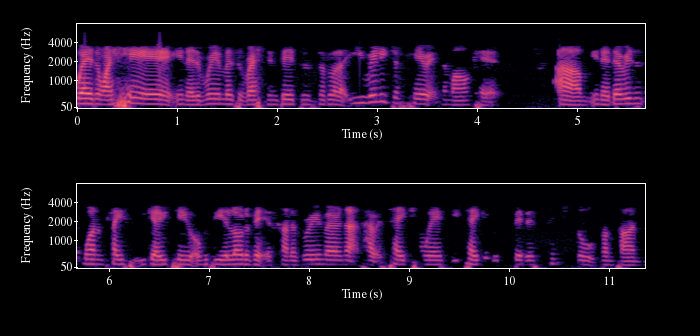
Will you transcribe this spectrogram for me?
where do I hear, you know, the rumours of resting bids and stuff like that? You really just hear it in the market. Um, you know, there isn't one place that you go to. Obviously, a lot of it is kind of rumor, and that's how it's taken with. You take it with a bit of pinch of salt sometimes.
